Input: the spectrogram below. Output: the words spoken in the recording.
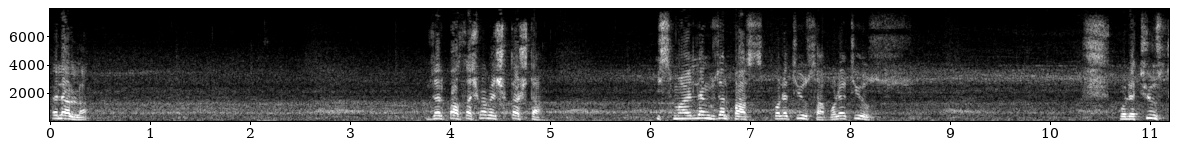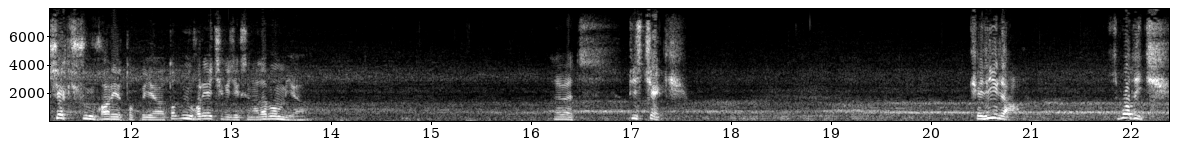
Helal la. Güzel paslaşma Beşiktaş'ta. İsmail'den güzel pas. Boletius'a. Boletius. Boletius çek şu yukarıya topu ya. Topu yukarıya çekeceksin adamım ya. Evet. Pis çek. Kedira. Spotic.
